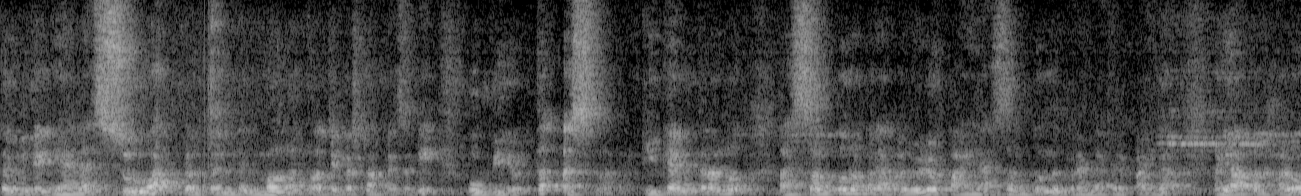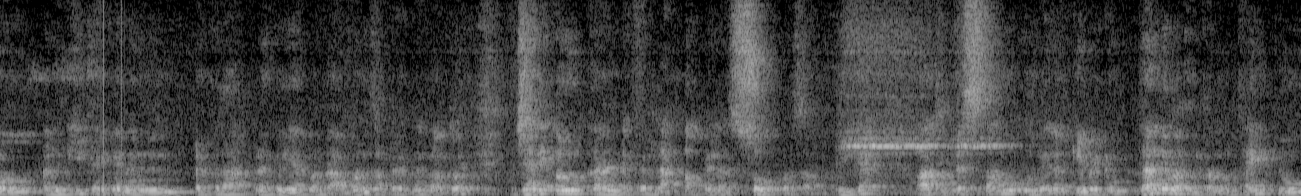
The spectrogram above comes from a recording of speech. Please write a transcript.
तर मी ते घ्यायला सुरुवात करतो आणि ते महत्त्वाचे प्रश्न आपल्यासाठी उपयुक्त असणार. ठीक आहे मित्रांनो? आज संपूर्णपणे आपण व्हिडिओ पाहिला संपूर्ण करंट पाहिला आणि आपण हळूहळू आणखी काही काही नवीन प्रक्रिया प्रक्रिया आपण राबवण्याचा प्रयत्न करतोय जेणेकरून करंट अफेअरला आपल्याला सोपं जावं. ठीक आहे? आज इथेच सांगू उद्या नक्की भेटू. धन्यवाद मित्रांनो. थँक्यू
